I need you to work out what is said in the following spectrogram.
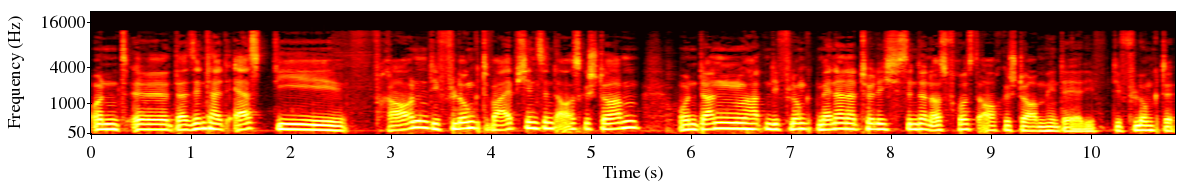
Und äh, da sind halt erst die Frauen, die Flunkt-Weibchen sind ausgestorben und dann hatten die Flunkt-Männer natürlich, sind dann aus Frust auch gestorben hinterher, die, die Flunkte.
